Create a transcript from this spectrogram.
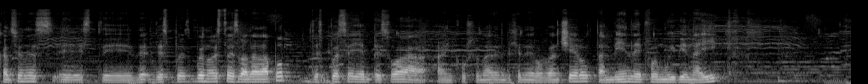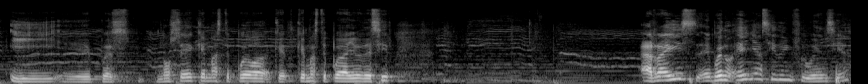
canciones eh, este, de- después, bueno, esta es balada pop, después ella empezó a, a incursionar en el género ranchero, también le fue muy bien ahí. Y eh, pues no sé qué más te puedo, qué, más te pueda yo decir. A raíz, bueno, ella ha sido influencia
